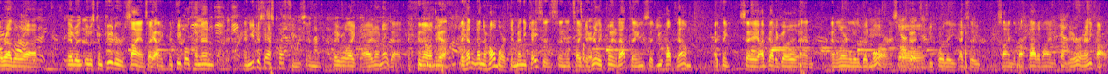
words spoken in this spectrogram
or rather. Uh, it was it was computer science, I Yeah. think, and people come in, and you just ask questions, and they were like, "I don't know that," you know. I mean, Yeah. they hadn't done their homework in many cases, and it's like okay. it really pointed out things that you help them. I think say I've got to go and and learn a little bit more. So Yeah. Good. before they actually sign the dotted line to come here or any college.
